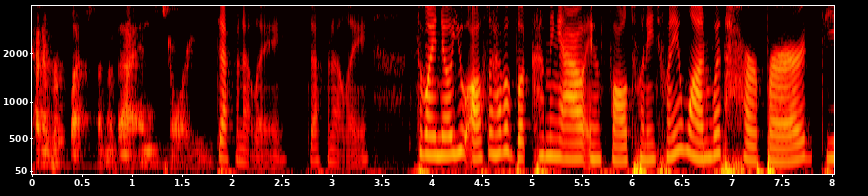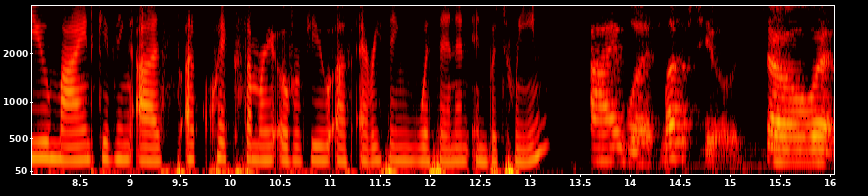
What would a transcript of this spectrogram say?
kind of reflect some of that in a story. Definitely, definitely. So I know you also have a book coming out in fall 2021 with Harper. Do you mind giving us a quick summary overview of everything within and in between? I would love to. So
